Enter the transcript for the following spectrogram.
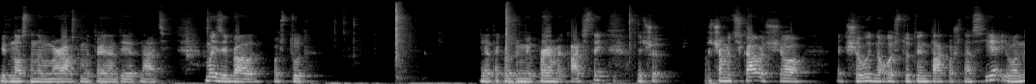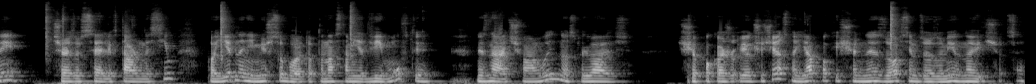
відносно новими рамками 3 на 19 Ми зібрали ось тут, я так розумію, перемикач цей. Причому цікаво, що якщо видно, ось тут він також у нас є, і вони через ось це ліфтар на 7 поєднані між собою. Тобто у нас там є дві муфти. Не знаю, чи вам видно, сподіваюся, що покажу. Якщо чесно, я поки що не зовсім зрозумів, навіщо це.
